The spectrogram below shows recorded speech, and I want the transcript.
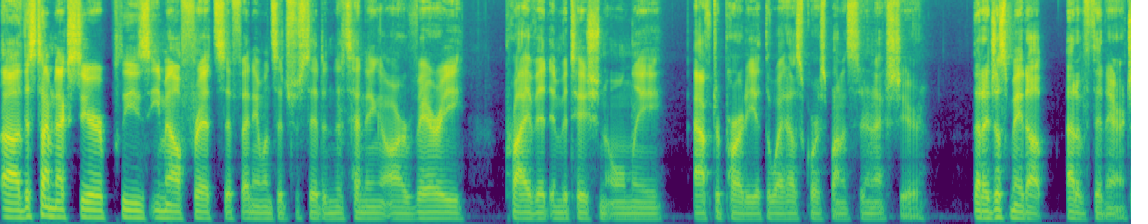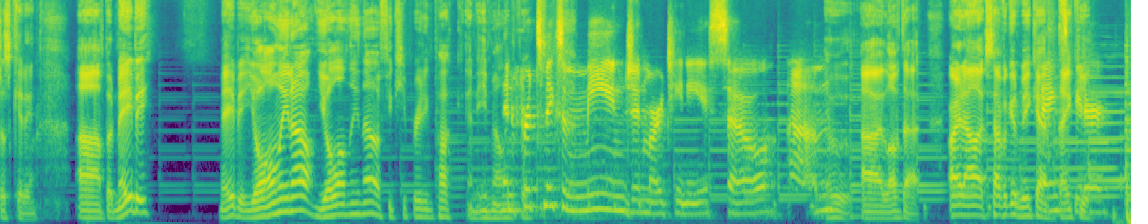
uh, this time next year, please email Fritz if anyone's interested in attending our very private invitation only after party at the White House Correspondents' Dinner next year that I just made up out of thin air. Just kidding. Uh, but maybe, maybe you'll only know. You'll only know if you keep reading Puck and emailing. And Fritz makes a mean gin martini. So, um, Ooh, I love that. All right, Alex, have a good weekend. Thanks, Thank Peter. you.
